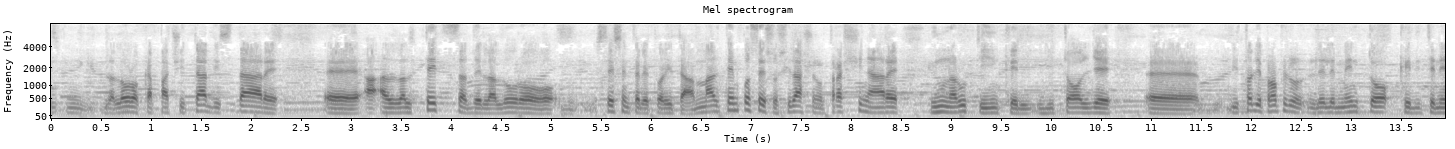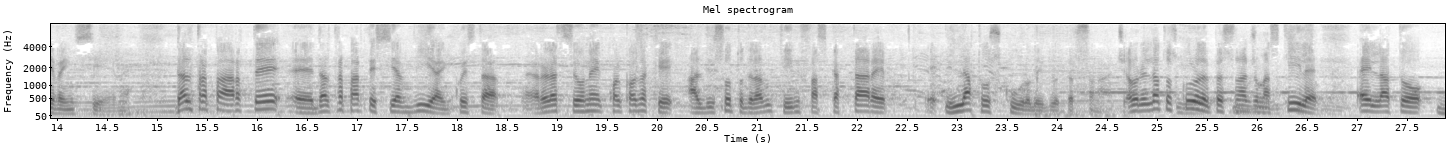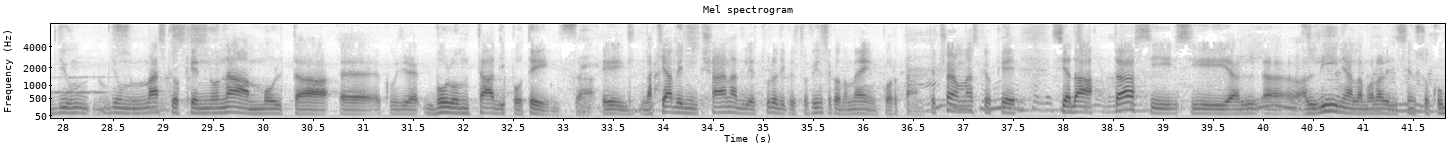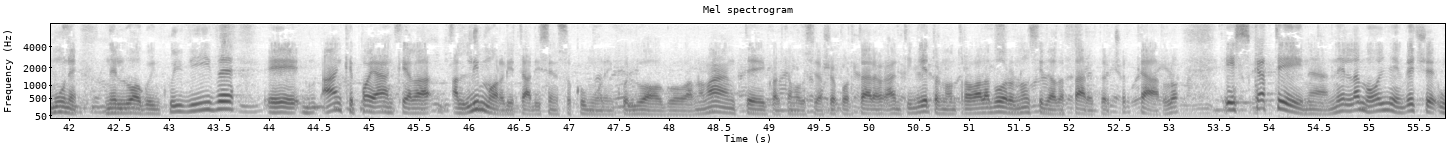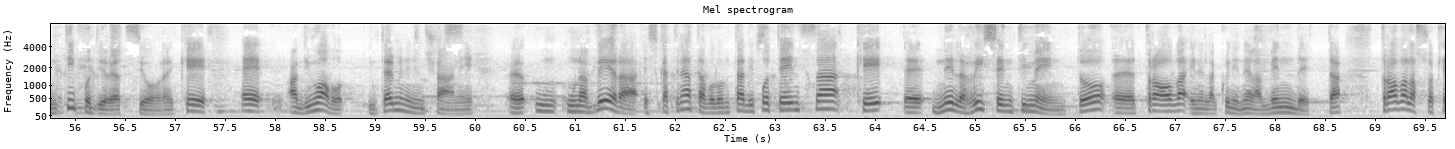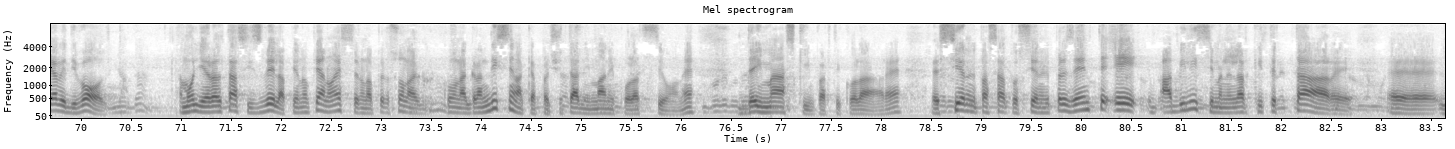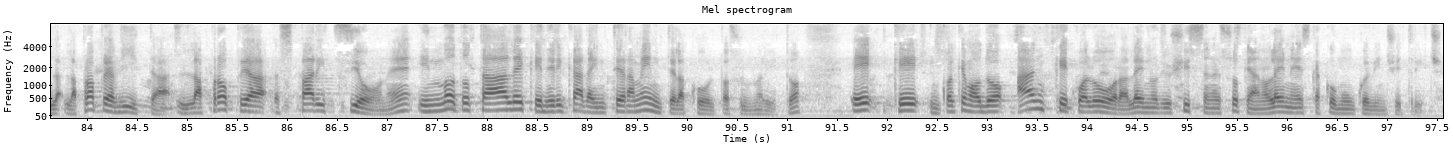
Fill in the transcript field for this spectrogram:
la loro capacità di stare eh, all'altezza della loro stessa intellettualità, ma al tempo stesso si lasciano trascinare in una routine che gli toglie, eh, gli toglie proprio l'elemento che li teneva insieme. D'altra parte, eh, d'altra parte, si avvia in questa relazione qualcosa che al di sotto della routine fa scattare il lato oscuro dei due personaggi. Allora, il lato oscuro del personaggio maschile è il lato di un, di un maschio che non ha molta eh, dire, volontà di potenza. E la chiave nicciana di lettura di questo film secondo me è importante, cioè un maschio che si adatta, si, si allinea alla morale di senso comune nel luogo in cui vive e anche poi anche alla, all'immoralità di senso comune in quel luogo, ha un amante, in qualche modo si lascia portare avanti e indietro, non trova lavoro, non si dà da fare per cercarlo e scatena nella moglie invece un tipo di reazione che è, ah, di nuovo, in termini nicciani, eh, un, una vera e scatenata volontà di potenza che eh, nel risentimento eh, trova, e nella, quindi nella vendetta, trova la sua chiave di volta. La moglie in realtà si svela piano piano essere una persona con una grandissima capacità di manipolazione, dei maschi in particolare, eh, sia nel passato sia nel presente, e abilissima nell'architettare eh, la, la, propria vita, la propria sparizione, in modo tale che ne ricada interamente la colpa sul marito e che in qualche modo, anche qualora lei non riuscisse nel suo piano, lei ne esca comunque vincitrice.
